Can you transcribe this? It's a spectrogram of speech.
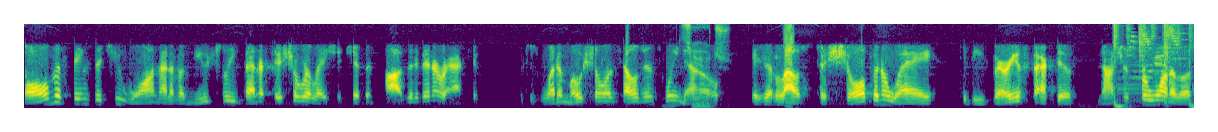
All the things that you want out of a mutually beneficial relationship and positive interaction, which is what emotional intelligence we know, is it allows us to show up in a way to be very effective, not just for one of us,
